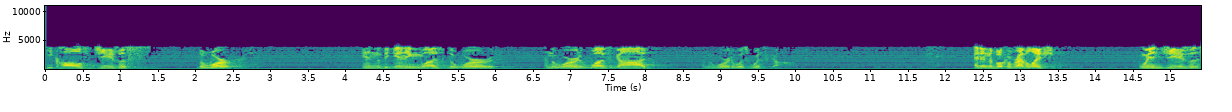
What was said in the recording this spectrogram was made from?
he calls Jesus the Word. In the beginning was the Word, and the Word was God, and the Word was with God. And in the book of Revelation, when Jesus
